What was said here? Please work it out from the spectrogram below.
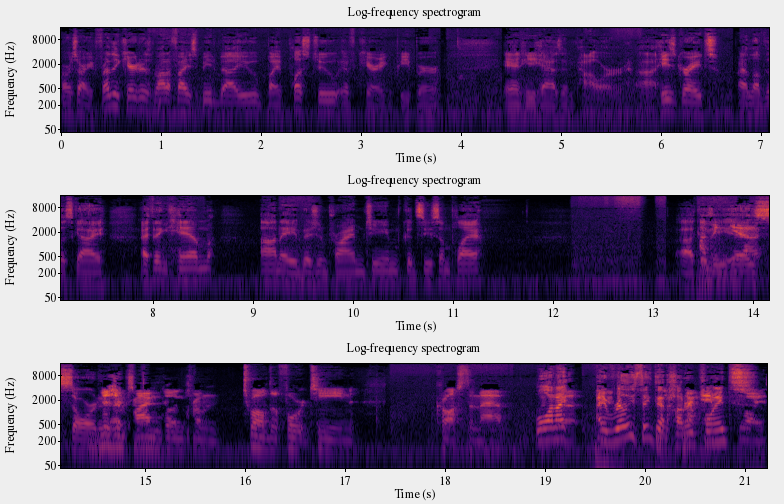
or sorry, friendly characters modify speed value by plus two if carrying Peeper, and he has Empower. Uh, he's great. I love this guy. I think him on a Vision Prime team could see some play. Because I mean, he yeah, is sword and Vision Prime going from 12 to 14 across the map. Well, and with I, I really think that hundred points, twice.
